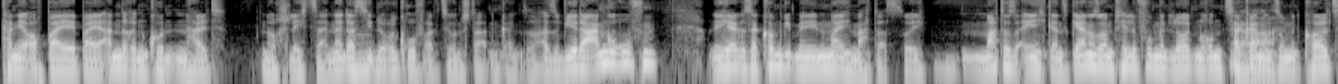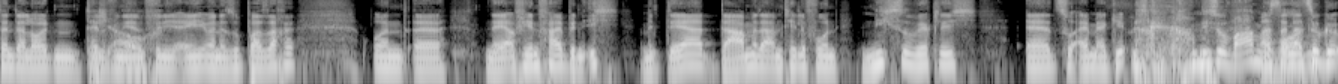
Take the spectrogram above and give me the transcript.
kann ja auch bei, bei anderen Kunden halt noch schlecht sein, ne? dass die eine Rückrufaktion starten können. So, also wir da angerufen und ich habe gesagt, komm, gib mir die Nummer, ich mach das. So, ich mache das eigentlich ganz gerne so am Telefon mit Leuten rumzackern Ja. und so mit Callcenter-Leuten telefonieren, finde ich eigentlich immer eine super Sache. Und äh, naja, auf jeden Fall bin ich mit der Dame da am Telefon nicht so wirklich äh, zu einem Ergebnis gekommen. Nicht so warm Was dann geworden? dazu ge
